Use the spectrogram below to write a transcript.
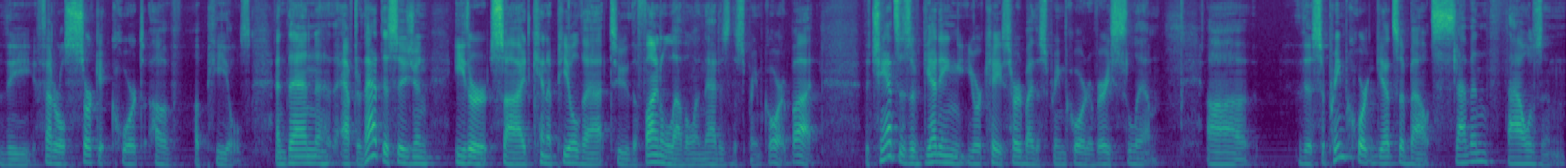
the federal circuit court of appeals. And then after that decision, either side can appeal that to the final level, and that is the Supreme Court. But the chances of getting your case heard by the Supreme Court are very slim. Uh, the Supreme Court gets about 7,000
